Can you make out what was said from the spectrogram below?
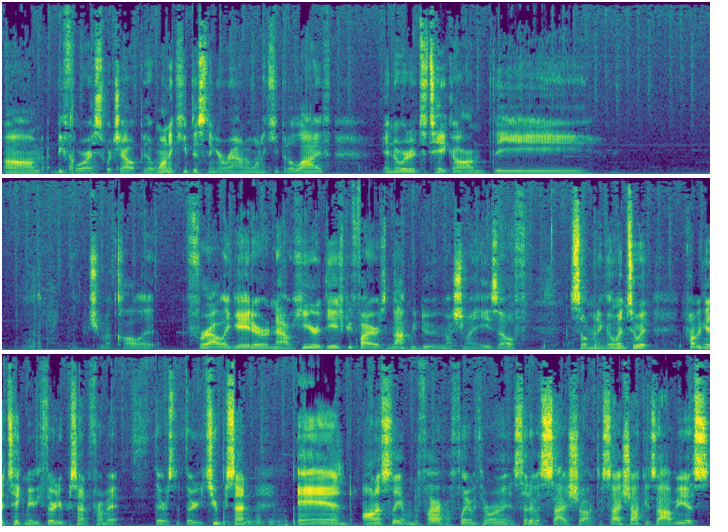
um, before I switch out. But I want to keep this thing around. I want to keep it alive in order to take on the... What should I call it? Feraligatr. Now here, the HP Fire is not going to be doing much to my Azelf. So I'm going to go into it. Probably going to take maybe 30% from it. There's the 32%. And honestly, I'm going to fire off a Flamethrower instead of a Psyshock. The Psyshock is obvious.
